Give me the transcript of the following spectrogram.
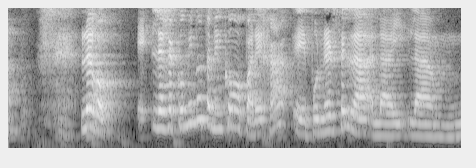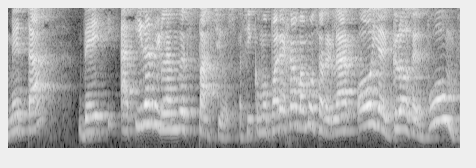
Luego, eh, les recomiendo también como pareja eh, ponerse la, la, meta de ir arreglando espacios. Así como pareja vamos a arreglar hoy el closet, ¡pum!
